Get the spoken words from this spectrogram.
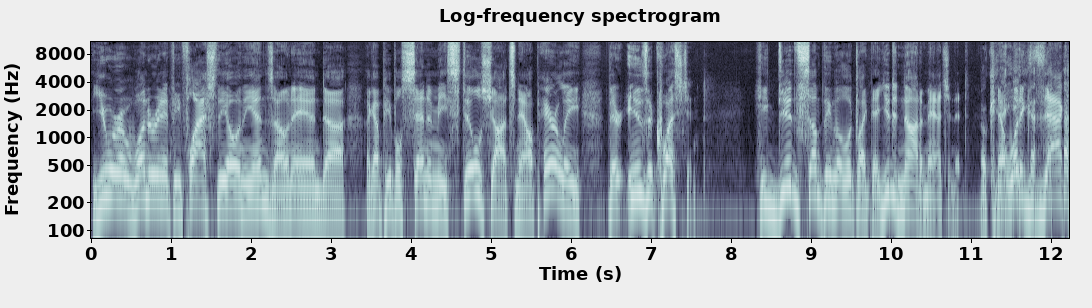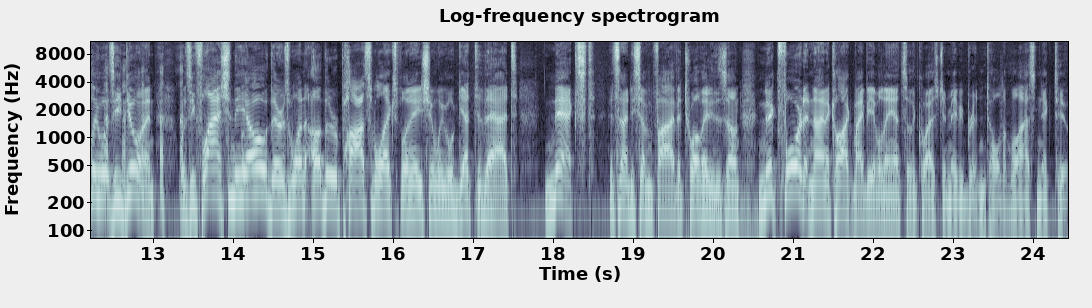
You were wondering if he flashed the O in the end zone, and uh, I got people sending me still shots now. Apparently, there is a question he did something that looked like that. You did not imagine it. Okay. Now, what exactly was he doing? Was he flashing the O? There's one other possible explanation. We will get to that next. It's 97.5 at 1280 The Zone. Nick Ford at 9 o'clock might be able to answer the question. Maybe Britain told him. We'll ask Nick, too.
